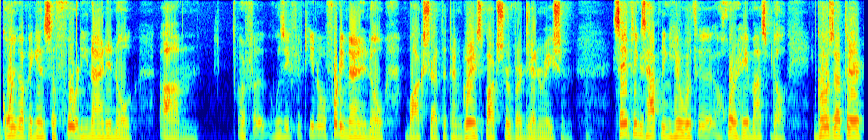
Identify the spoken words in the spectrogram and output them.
going up against a 49 and 0 um, or was he 50 and 0 49 and 0 boxer at the time greatest boxer of our generation same thing's happening here with uh, Jorge Masvidal. Goes out there,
